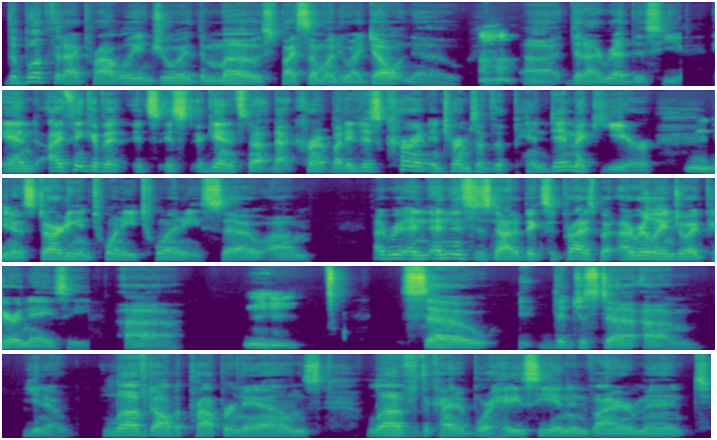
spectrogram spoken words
the book that I probably enjoyed the most by someone who I don't know uh-huh. uh, that I read this year, and I think of it. It's it's again, it's not that current, but it is current in terms of the pandemic year. Mm-hmm. You know, starting in 2020. So. Um, I re- and, and this is not a big surprise, but I really enjoyed Piranesi. Uh, mm-hmm. So the just uh, um, you know loved all the proper nouns, loved the kind of Borgesian environment.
